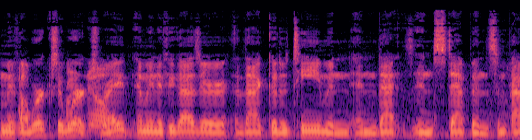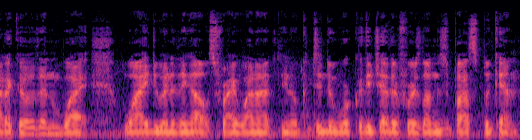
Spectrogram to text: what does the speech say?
I mean, if it works, it right works, now- right? I mean, if you guys are that good a team and, and that in step and simpatico, then why why do anything else, right? Why not you know continue to work with each other for as long as you possibly can?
